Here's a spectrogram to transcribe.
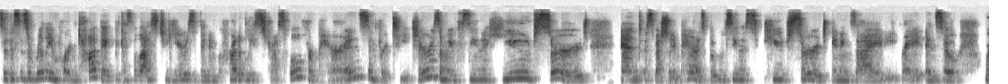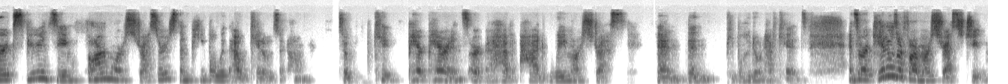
So, this is a really important topic because the last two years have been incredibly stressful for parents and for teachers. And we've seen a huge surge, and especially in parents, but we've seen this huge surge in anxiety, right? And so, we're experiencing far more stressors than people without kiddos at home. So, kid, parents are, have had way more stress than than people who don't have kids. And so our kiddos are far more stressed too.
